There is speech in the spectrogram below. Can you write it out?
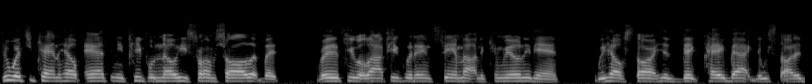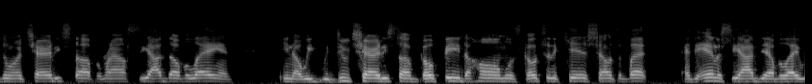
do what you can to help Anthony. People know he's from Charlotte, but really people, a lot of people didn't see him out in the community. And we helped start his big payback that we started doing charity stuff around CIAA. And, you know, we, we do charity stuff, go feed the homeless, go to the kids shelter. But at the end of CIAA,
